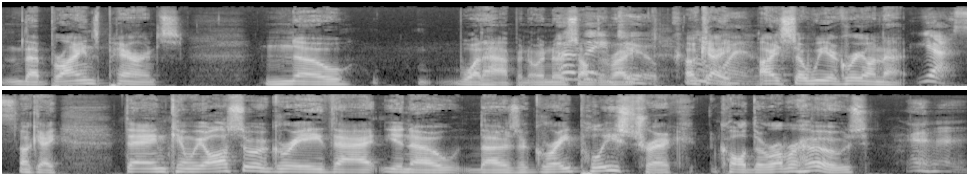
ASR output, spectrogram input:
that Brian's parents know what happened or know Oh, something, they right? do. Come okay, on. all right. So we agree on that. yes. Okay. Then can we also agree that you know there's a great police trick called the rubber hose? Uh-huh.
